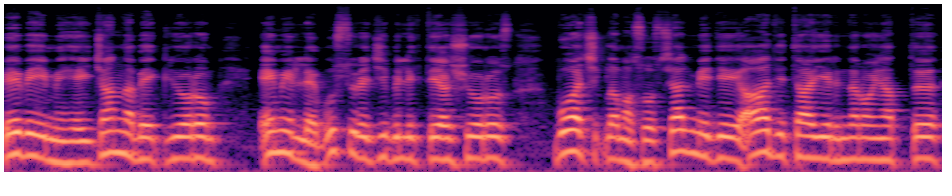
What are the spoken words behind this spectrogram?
Bebeğimi heyecanla bekliyorum. Emir'le bu süreci birlikte yaşıyoruz. Bu açıklama sosyal medyayı adeta yerinden oynattı.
